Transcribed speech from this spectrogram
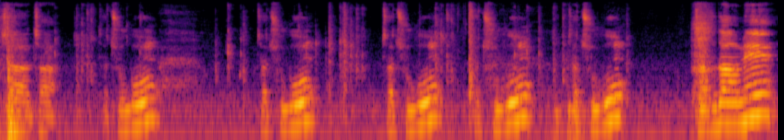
자, 자. 자, 주고. 자, 주고. 자, 주고. 자, 주고. 자, 주고. 자, 그 다음에.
